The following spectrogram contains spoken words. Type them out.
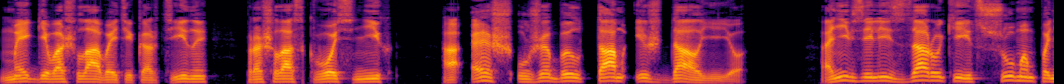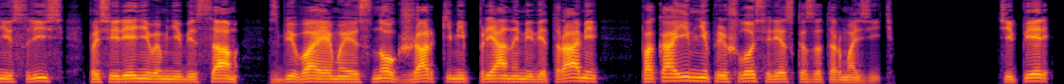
Мэгги вошла в эти картины, прошла сквозь них, а Эш уже был там и ждал ее. Они взялись за руки и с шумом понеслись по сиреневым небесам, сбиваемые с ног жаркими пряными ветрами, пока им не пришлось резко затормозить. Теперь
